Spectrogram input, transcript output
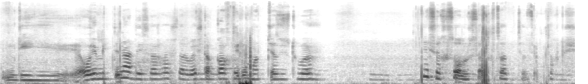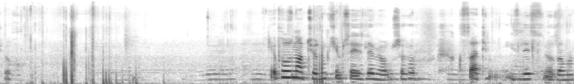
Şimdi e, oyun bitti neredeyse arkadaşlar. 5 dakika video atacağız YouTube'a. Neyse kısa olursa kısa atacağız. Yapacak bir şey yok. Hep uzun atıyordum. Kimse izlemiyor bu sefer. Kısa atayım izlesin o zaman.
